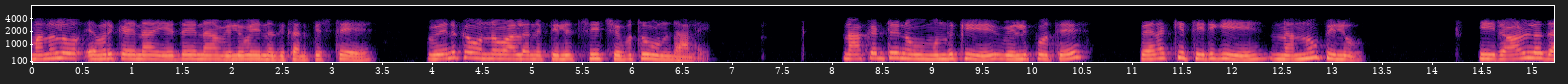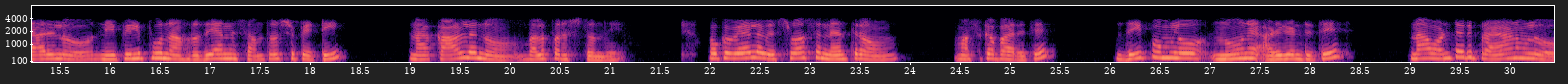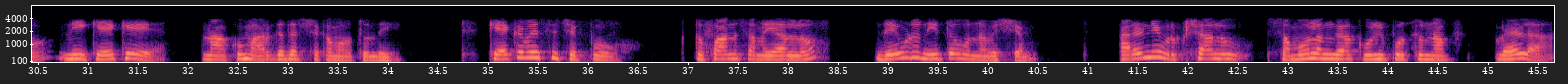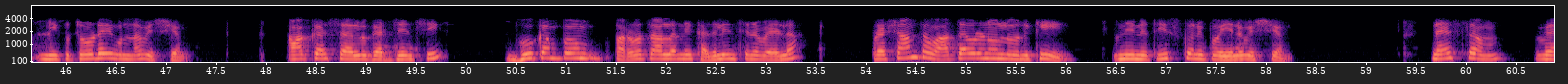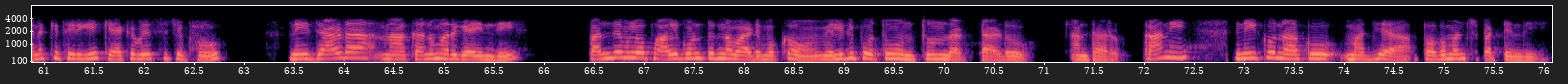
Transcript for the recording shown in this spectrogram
మనలో ఎవరికైనా ఏదైనా విలువైనది కనిపిస్తే వెనుక ఉన్న వాళ్ళని పిలిచి చెబుతూ ఉండాలి. నాకంటే నువ్వు ముందుకి వెళ్ళిపోతే వెనక్కి తిరిగి నన్ను పిలు. ఈ రాళ్ళ దారిలో నీ పిలుపు నా హృదయాన్ని సంతోషపెట్టి నా కాళ్ళను బలపరుస్తుంది. ఒకవేళ విశ్వాస నేత్రం మసకబారితే దీపంలో నూనె అడిగంటితే నా ఒంటరి ప్రయాణంలో నీ కేకే నాకు మార్గదర్శకం అవుతుంది కేక వేసి చెప్పు. తుఫాను సమయాల్లో దేవుడు నీతో ఉన్న విషయం. అరణ్య వృక్షాలు సమూలంగా కూలిపోతున్న వేళ నీకు తోడై ఉన్న విషయం. ఆకాశాలు గర్జించి భూకంపం పర్వతాలని కదిలించిన వేళ ప్రశాంత వాతావరణంలోనికి నిన్ను తీసుకొని పోయిన విషయం. నేస్తం వెనక్కి తిరిగి కేకవేసి చెప్పు నీ జాడ నా కనుమరుగైంది. పందెంలో పాల్గొంటున్న వాడి ముఖం వెలిగిపోతూ ఉంటుందట్టాడు అంటారు. కానీ నీకు నాకు మధ్య పొగమంచు పట్టింది.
